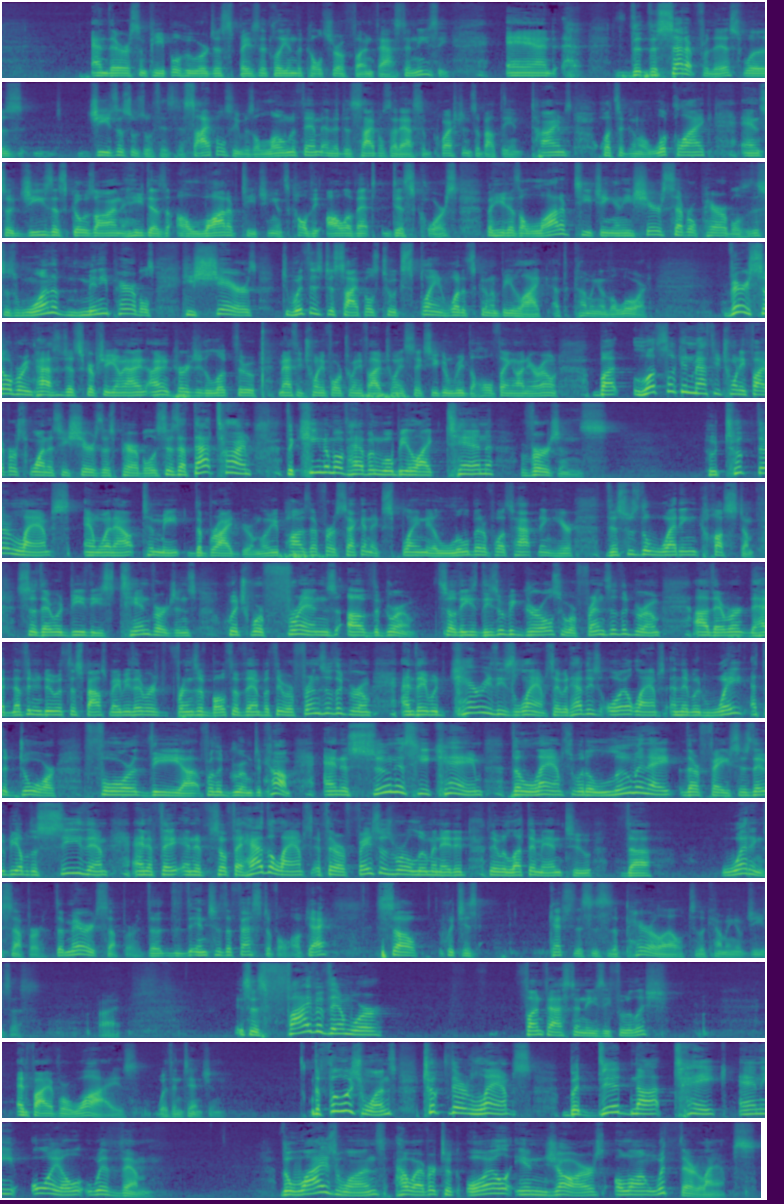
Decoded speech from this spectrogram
and there are some people who are just basically in the culture of fun, fast, and easy. And the, the setup for this was Jesus was with his disciples. He was alone with them, and the disciples had asked him questions about the end times. What's it going to look like? And so Jesus goes on, he does a lot of teaching. It's called the Olivet Discourse, but he does a lot of teaching, and he shares several parables. This is one of many parables he shares to, with his disciples to explain what it's going to be like at the coming of the Lord very sobering passage of scripture. You know, I, I, encourage you to look through Matthew 24, 25, 26. You can read the whole thing on your own. But let's look in Matthew 25, verse 1, as he shares this parable. It says, At that time, the kingdom of heaven will be like 10 virgins who took their lamps and went out to meet the bridegroom. Let me pause there for a second, explain a little bit of what's happening here. This was the wedding custom. So there would be these 10 virgins, which were friends of the groom. So these, these would be girls who were friends of the groom. Uh, they, were, they had nothing to do with the spouse. Maybe they were friends of both of them, but they were friends of the groom. And they would carry these lamps. They would have these oil lamps, and they would wait at the door for the, uh, for the groom to come. And as soon as he came, the lamps would illuminate their faces. They would be able to see them. And if they, and if, so if they had the lamps, if their faces were illuminated, they would let them into the wedding supper, the marriage supper, the, the into the festival, okay? So, which is, catch this, this is a parallel to the coming of Jesus. Right? It says, five of them were fun, fast, and easy, foolish, and five were wise with intention. The foolish ones took their lamps, but did not take any oil with them. The wise ones, however, took oil in jars along with their lamps.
